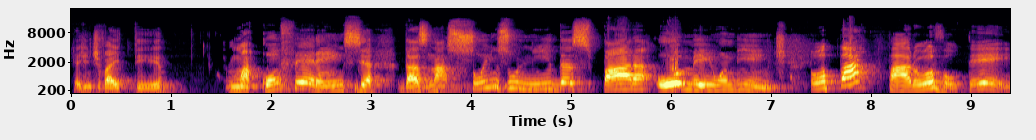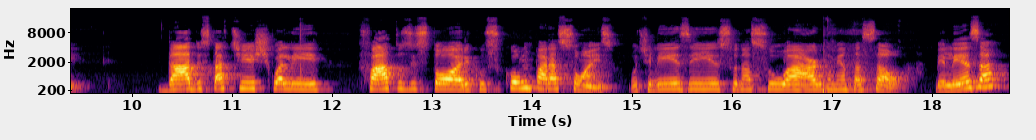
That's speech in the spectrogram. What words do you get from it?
que a gente vai ter uma conferência das Nações Unidas para o Meio Ambiente. Opa, parou, voltei. Dado estatístico ali, fatos históricos, comparações. Utilize isso na sua argumentação, beleza?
